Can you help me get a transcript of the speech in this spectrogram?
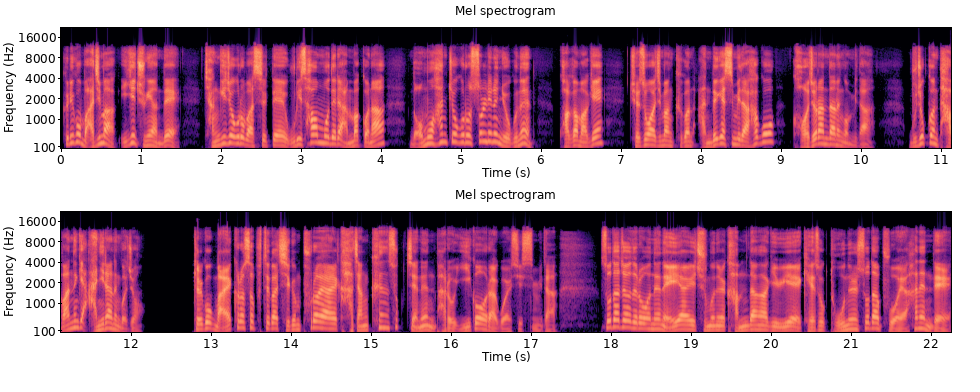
그리고 마지막, 이게 중요한데 장기적으로 봤을 때 우리 사업 모델에 안 맞거나 너무 한쪽으로 쏠리는 요구는 과감하게 죄송하지만 그건 안 되겠습니다 하고 거절한다는 겁니다. 무조건 다 받는 게 아니라는 거죠. 결국 마이크로소프트가 지금 풀어야 할 가장 큰 숙제는 바로 이거라고 할 수 있습니다. 쏟아져 들어오는 AI 주문을 감당하기 위해 계속 돈을 쏟아 부어야 하는데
